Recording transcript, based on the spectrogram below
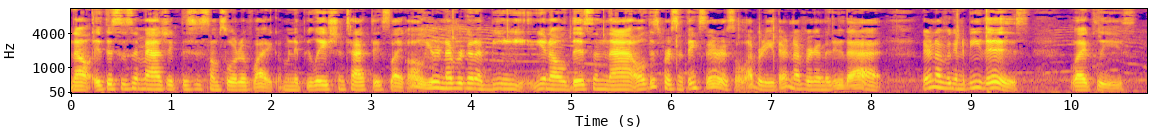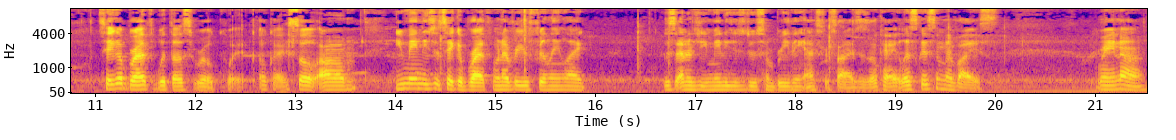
now if this isn't magic this is some sort of like manipulation tactics like oh you're never gonna be you know this and that oh this person thinks they're a celebrity they're never gonna do that they're never gonna be this like please take a breath with us real quick. Okay so um you may need to take a breath whenever you're feeling like this energy. You may need to do some breathing exercises okay? Let's get some advice. Raina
